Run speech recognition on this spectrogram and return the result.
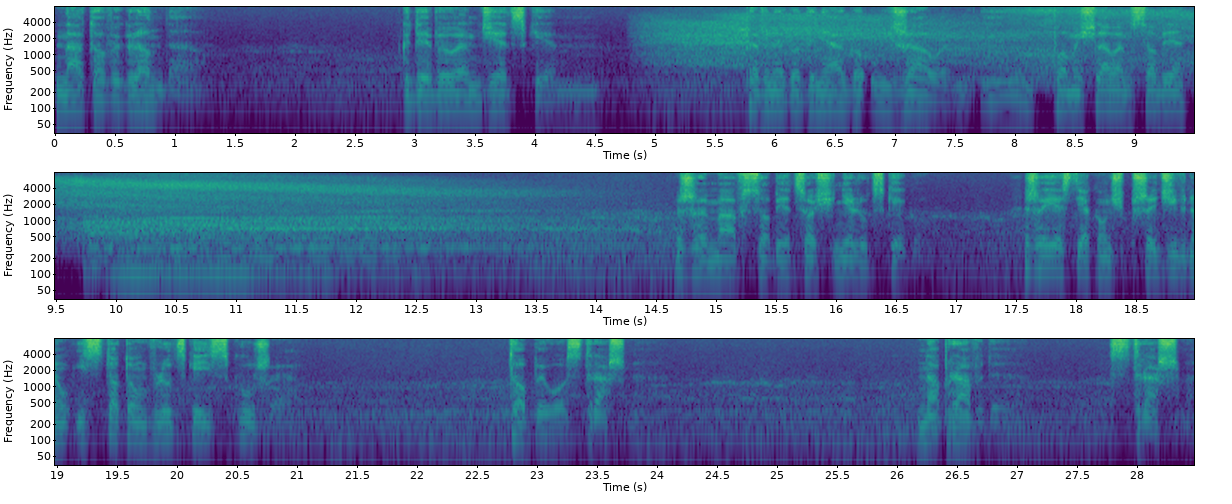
Na to wygląda. Gdy byłem dzieckiem, pewnego dnia go ujrzałem i pomyślałem sobie, że ma w sobie coś nieludzkiego, że jest jakąś przedziwną istotą w ludzkiej skórze. To było straszne. Naprawdę straszne.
